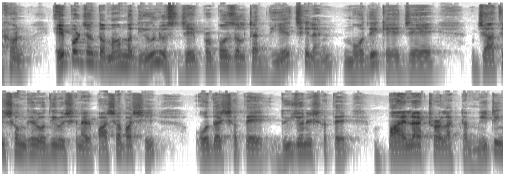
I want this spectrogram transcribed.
এখন এ পর্যন্ত মোহাম্মদ ইউনুস যে প্রপোজালটা দিয়েছিলেন মোদিকে যে জাতিসংঘের অধিবেশনের পাশাপাশি ওদের সাথে, দুইজনের সাথে বায়োল্যাট্রাল একটা মিটিং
